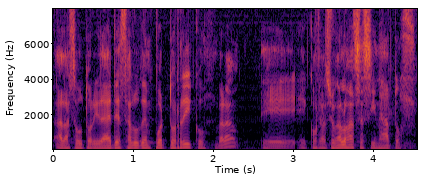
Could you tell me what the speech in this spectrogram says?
a las autoridades de salud en Puerto Rico, ¿verdad? Eh, con relación a los asesinatos.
